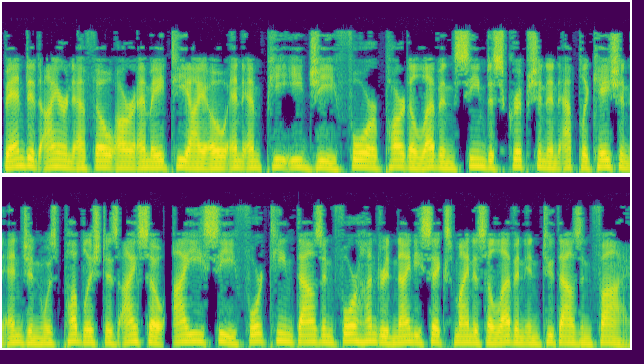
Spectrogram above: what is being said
banded iron FORMATION 4 Part 11 Scene description and application engine was published as ISO, IEC 14496-11 in 2005.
